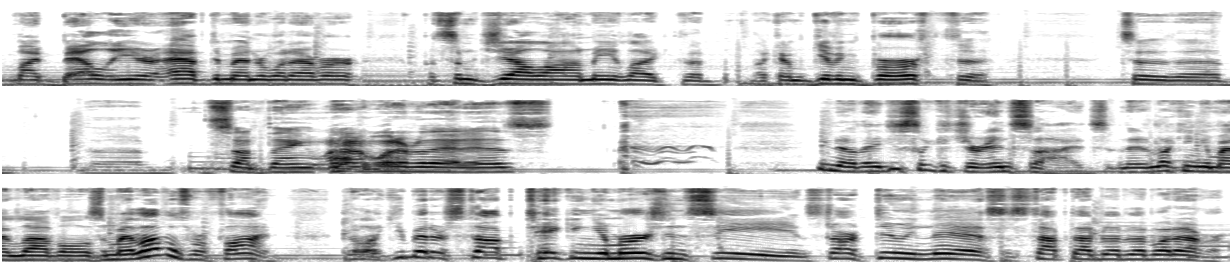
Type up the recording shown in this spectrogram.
my belly or abdomen or whatever, put some gel on me like the like I'm giving birth to to the something whatever that is. You know, they just look at your insides and they're looking at my levels and my levels were fine. They're like, you better stop taking Emergen-C and start doing this and stop blah blah blah whatever.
